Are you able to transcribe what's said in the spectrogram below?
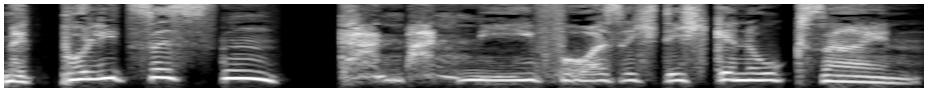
Mit Polizisten kann man nie vorsichtig genug sein.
